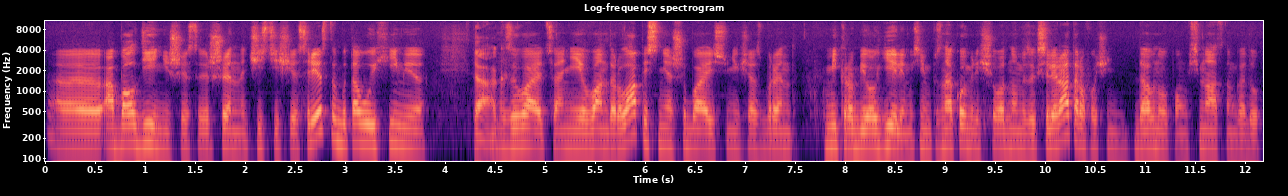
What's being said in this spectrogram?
э, обалденнейшие совершенно чистящие средства, бытовую химию. Так. Называются они Wonderlab, если не ошибаюсь, у них сейчас бренд микробиогели. Мы с ними познакомились еще в одном из акселераторов очень давно, по-моему, в 2017 году.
